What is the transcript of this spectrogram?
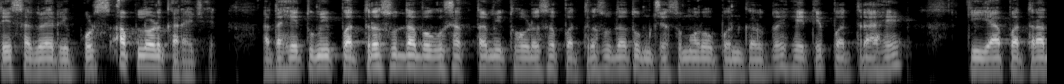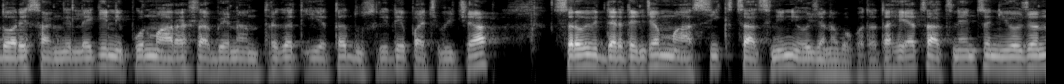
ते सगळे रिपोर्ट्स अपलोड करायचे आहेत. आता हे तुम्ही पत्रसुद्धा बघू शकता. मी थोडंसं पत्रसुद्धा तुमच्यासमोर ओपन करतो हे ते पत्र आहे की या पत्राद्वारे सांगितलं आहे की निपुण महाराष्ट्र अभियानांतर्गत इयत्ता दुसरी ते पाचवीच्या सर्व विद्यार्थ्यांच्या मासिक चाचणी नियोजनाबाबत. आता या चाचण्यांचं नियोजन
